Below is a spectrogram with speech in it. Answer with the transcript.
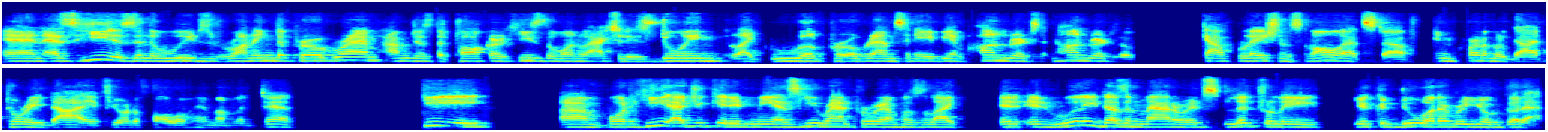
And as he is in the weeds running the program, I'm just the talker. He's the one who actually is doing like real programs in ABM, hundreds and hundreds of calculations and all that stuff. Incredible guy, Tori Dye, if you want to follow him on LinkedIn. He, um, what he educated me as he ran programs was like, it, it really doesn't matter. It's literally, you could do whatever you're good at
